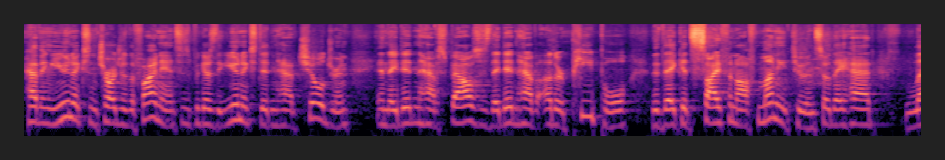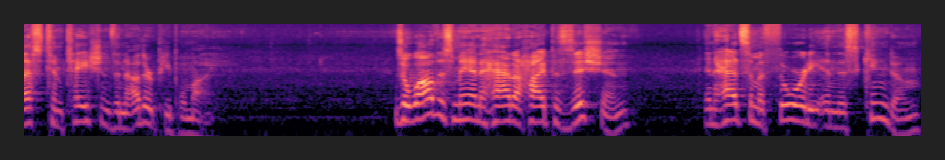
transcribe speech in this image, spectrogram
having eunuchs in charge of the finances because the eunuchs didn't have children and they didn't have spouses, they didn't have other people that they could siphon off money to, and so they had less temptations than other people might. So while this man had a high position and had some authority in this kingdom,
